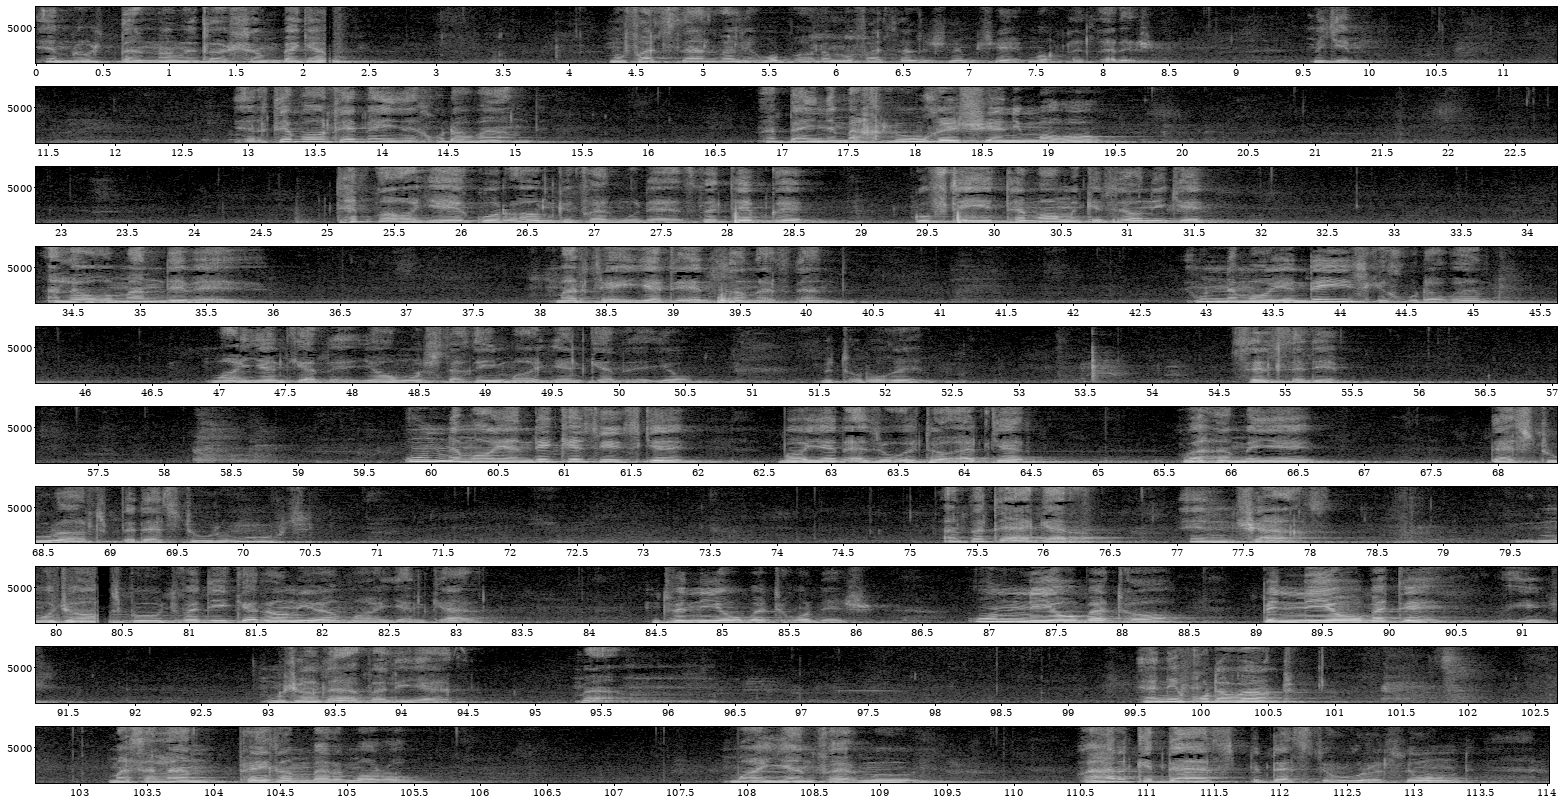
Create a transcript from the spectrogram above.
امروز برنامه داشتم بگم. مفصل ولی خب حالا مفصلش نمیشه مختصرش میگیم. ارتباط بین خداوند و بین مخلوقش یعنی ماها طبق آیه قرآن که فرموده است و طبق گفته تمام کسانی که علاقمند به مرجعیت انسان هستند اون نماینده است که خداوند معین کرده یا مستقیم معین کرده یا به طرق سلسله اون نماینده کسی است که باید از او اطاعت کرد و همه دستورات به دستور اوست البته اگر این شخص مجاز بود و دیگرانی را معین کرد و نیابت خودش. اون نیابت ها به نیابت این مجاز اولیت. یعنی خداوند مثلا پیغمبر ما رو معین فرمود و هر که دست به دست او رسوند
